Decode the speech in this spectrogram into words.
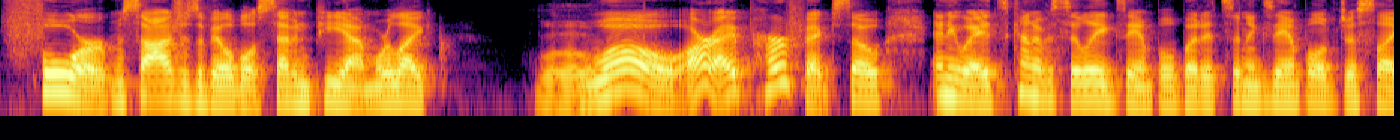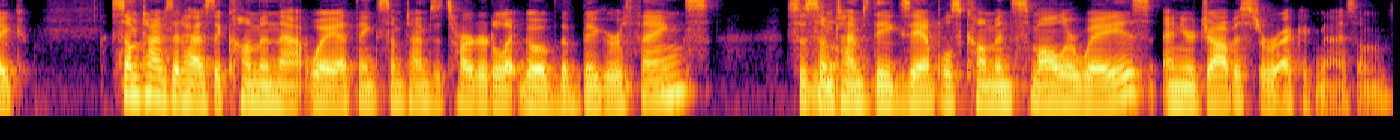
four massages available at 7 p.m. We're like, Whoa. whoa, all right, perfect. So, anyway, it's kind of a silly example, but it's an example of just like sometimes it has to come in that way. I think sometimes it's harder to let go of the bigger things. So sometimes the examples come in smaller ways, and your job is to recognize them.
